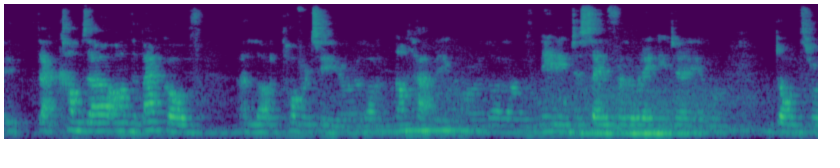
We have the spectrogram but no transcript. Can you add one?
it, that comes out on the back of a lot of poverty or a lot of not having or a lot of needing to save for the rainy day or don't throw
